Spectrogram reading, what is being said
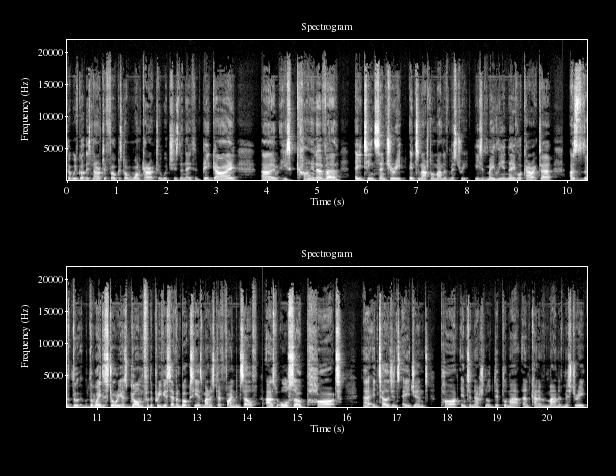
that we've got this narrative focused on one character, which is the Nathan Peake guy. Um, he's kind of an 18th century international man of mystery. He's mainly a naval character. As the, the, the, way the story has gone for the previous seven books, he has managed to find himself as also part uh, intelligence agent, part international diplomat, and kind of man of mystery.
